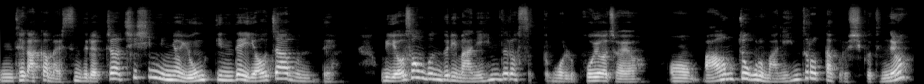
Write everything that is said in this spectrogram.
음, 제가 아까 말씀드렸죠. 76년 용띠인데 여자분들, 우리 여성분들이 많이 힘들었었던 걸로 보여져요. 어, 마음적으로 많이 힘들었다 그러시거든요.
